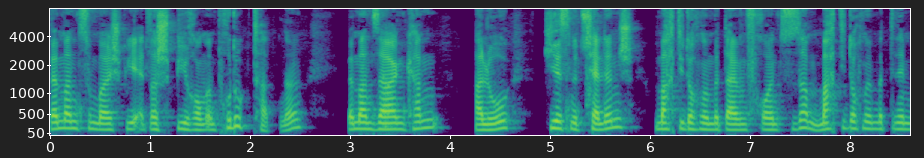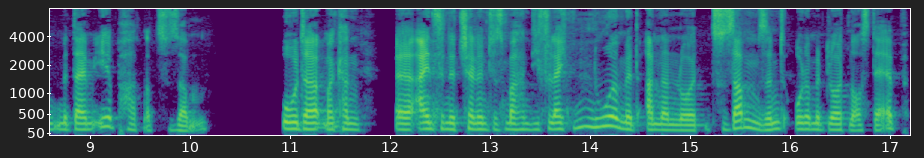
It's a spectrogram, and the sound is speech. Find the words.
wenn man zum Beispiel etwas Spielraum im Produkt hat, ne? Wenn man sagen kann, hallo, hier ist eine Challenge, mach die doch mal mit deinem Freund zusammen, mach die doch mal mit, dem, mit deinem Ehepartner zusammen. Oder man kann äh, einzelne Challenges machen, die vielleicht nur mit anderen Leuten zusammen sind oder mit Leuten aus der App.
